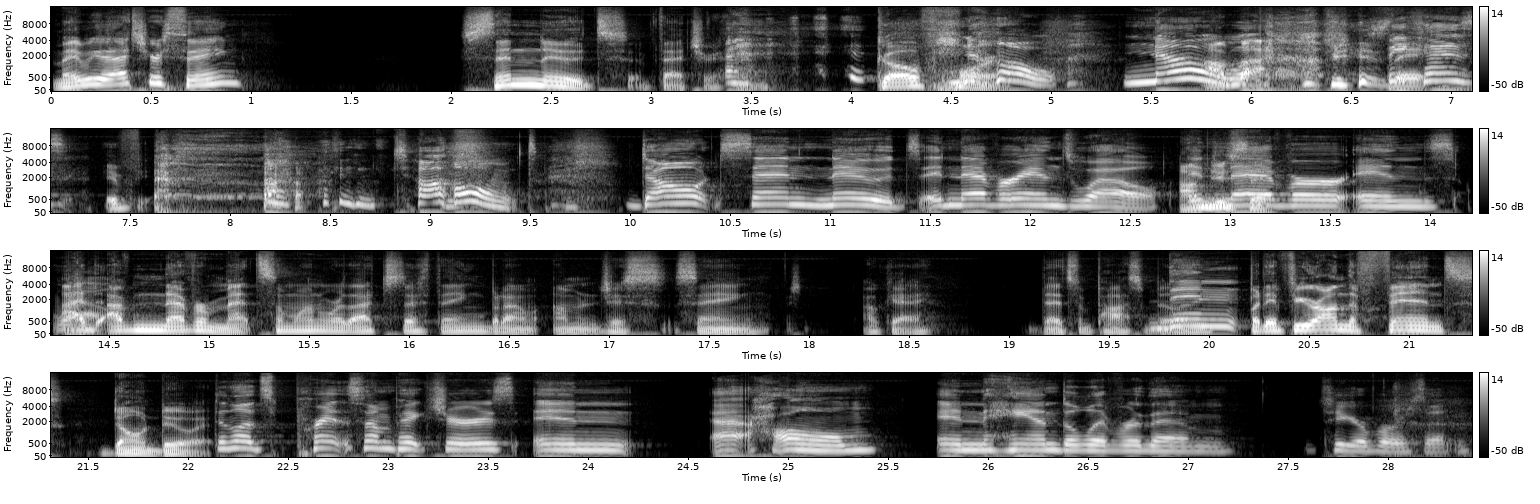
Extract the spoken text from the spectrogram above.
Maybe that's your thing. Send nudes if that's your thing. Go for it. No. No. I'm not. I'm just saying, because if don't don't send nudes it never ends well I'm it just saying- never ends well I, I've never met someone where that's their thing, but I'm I'm just saying, okay, that's a possibility. Then- but if you're on the fence, don't do it. then let's print some pictures in at home and hand deliver them to your person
